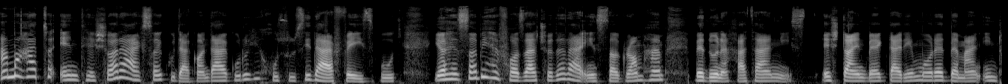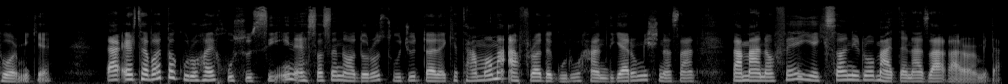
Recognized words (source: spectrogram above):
اما حتی انتشار عکس های کودکان در گروهی خصوصی در فیسبوک یا حسابی حفاظت شده در اینستاگرام هم بدون خطر نیست. اشتاینبرگ در این مورد به من اینطور میگه. در ارتباط با گروه های خصوصی این احساس نادرست وجود داره که تمام افراد گروه همدیگر رو می‌شناسند و منافع یکسانی رو مد نظر قرار میدن.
